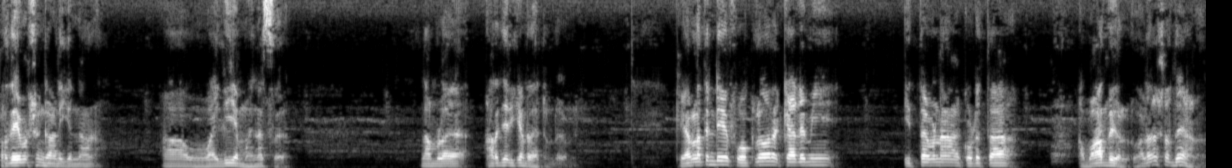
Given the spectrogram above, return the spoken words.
ഹൃദയപക്ഷം കാണിക്കുന്ന ആ വലിയ മനസ്സ് നമ്മൾ അറിഞ്ഞിരിക്കേണ്ടതായിട്ടുണ്ട്. കേരളത്തിന്റെ ഫോക്ലോർ അക്കാദമി ഇത്തവണ കൊടുത്ത അവാർഡുകൾ വളരെ ശ്രദ്ധയാണ്.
